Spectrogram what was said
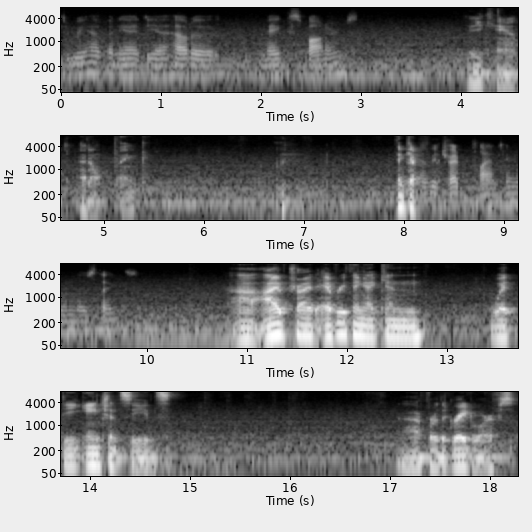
Do we have any idea how to make spawners? You can't. I don't think. I think Have I've, you tried planting one of those things? uh, I've tried everything I can with the ancient seeds uh, for the Grey Dwarfs.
